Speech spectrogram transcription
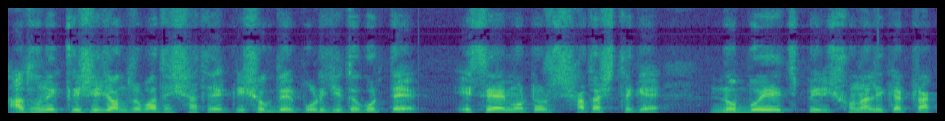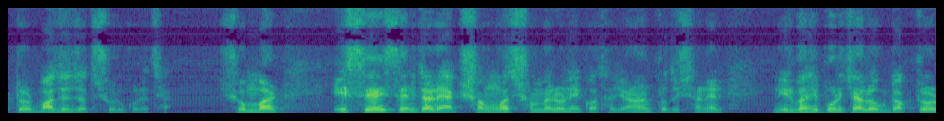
আধুনিক কৃষি যন্ত্রপাতির সাথে কৃষকদের পরিচিত করতে এসিআই মোটরস সাতাশ থেকে নব্বই এইচপির সোনালিকা ট্রাক্টর বাজারজাত শুরু করেছে। সোমবার এসিআই সেন্টারে এক সংবাদ সম্মেলনে কথা জানান প্রতিষ্ঠানের নির্বাহী পরিচালক ডক্টর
